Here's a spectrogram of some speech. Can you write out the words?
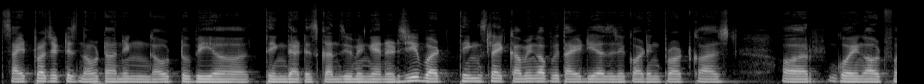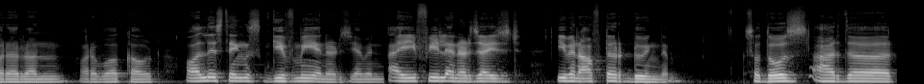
side project is now turning out to be a thing that is consuming energy, but things like coming up with ideas, recording podcast, or going out for a run or a workout, all these things give me energy. I mean, I feel energized even after doing them. So those are the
